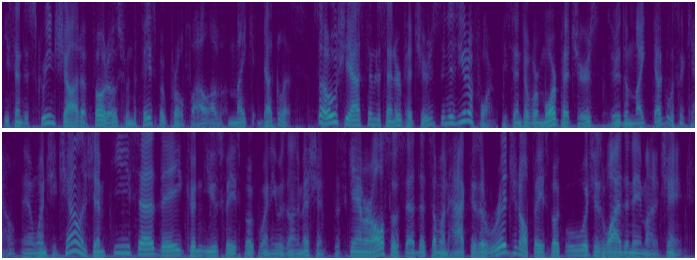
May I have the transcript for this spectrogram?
he sent a screenshot of photos from the Facebook profile of Mike Douglas. So she asked him to send her pictures in his uniform. He sent over more pictures through the Mike Douglas account, and when she challenged him, he said they couldn't use Facebook when he was on a mission. The scammer also said that someone hacked his original Facebook, which is why the name on it changed.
